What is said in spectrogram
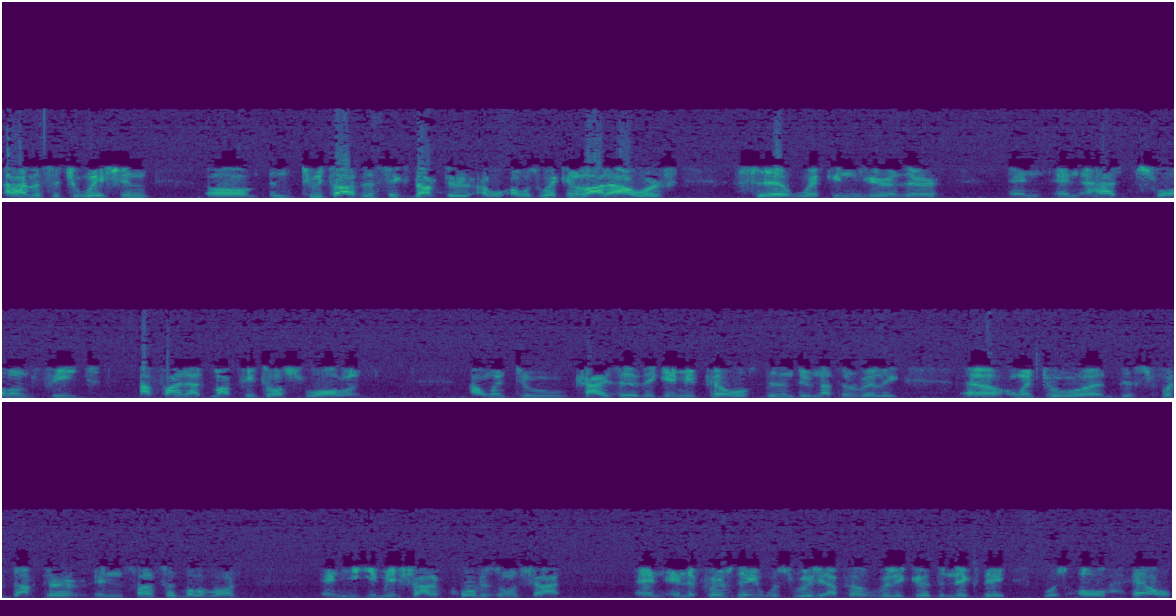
I have a situation uh, in 2006, Doctor. I, w- I was working a lot of hours, uh, working here and there, and, and had swollen feet. I find out my feet are swollen. I went to Kaiser. They gave me pills. Didn't do nothing really. Uh, I went to uh, this foot doctor in Sunset Boulevard, and he gave me a shot of cortisone shot. And and the first day was really I felt really good. The next day was all hell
